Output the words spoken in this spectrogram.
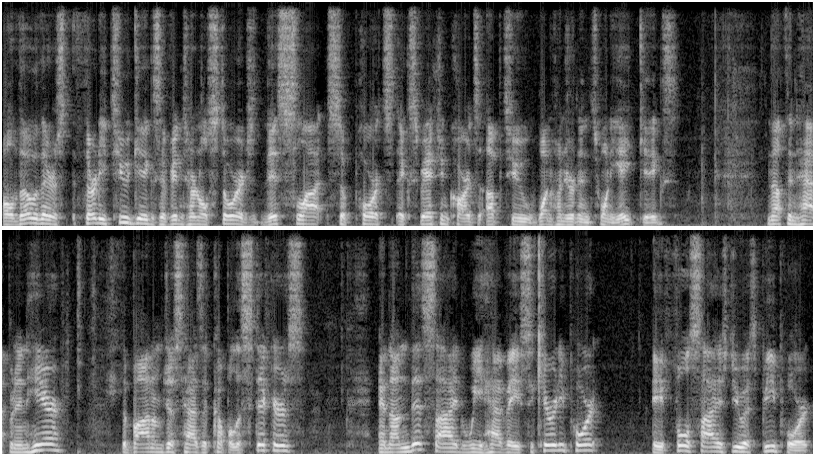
Although there's 32 gigs of internal storage, this slot supports expansion cards up to 128 gigs. Nothing happening here. The bottom just has a couple of stickers. And on this side, we have a security port, a full-sized USB port,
